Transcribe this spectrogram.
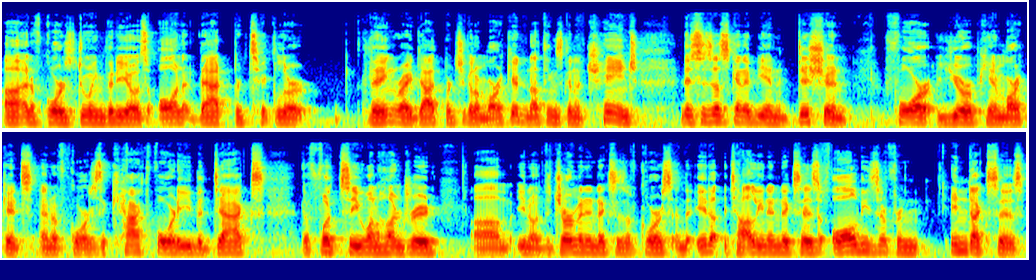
uh, and, of course, doing videos on that particular thing, right? That particular market. Nothing's going to change. This is just going to be an addition for European markets, and of course the CAC 40, the DAX, the FTSE 100, um, you know the German indexes, of course, and the Italian indexes. All these different indexes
